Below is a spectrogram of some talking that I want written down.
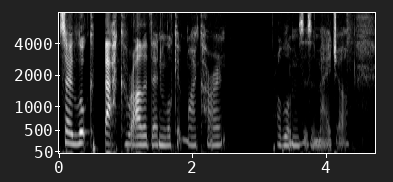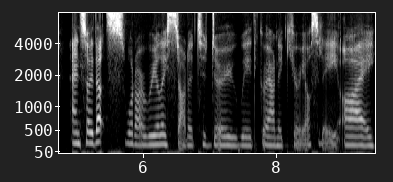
So look back rather than look at my current problems as a major. And so that's what I really started to do with Grounded Curiosity. I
